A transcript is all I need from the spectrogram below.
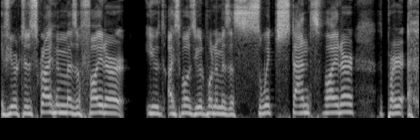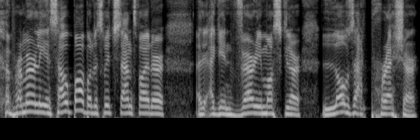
if you were to describe him as a fighter, you I suppose you would put him as a switch stance fighter, primarily a southpaw, but a switch stance fighter. Again, very muscular, loves that pressure,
